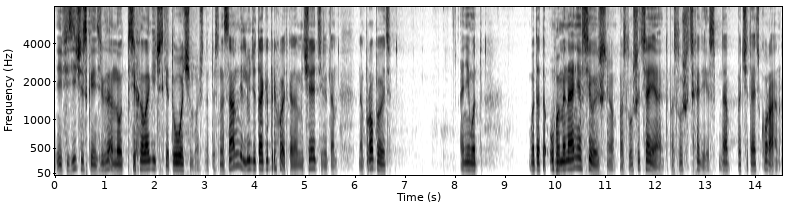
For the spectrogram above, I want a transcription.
и физическое, и интеллектуальное, но вот психологически это очень мощно. То есть на самом деле люди так и приходят, когда в мечеть или там на проповедь, они вот вот это упоминание Всевышнего, послушать аят, послушать хадис, да, почитать Коран.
